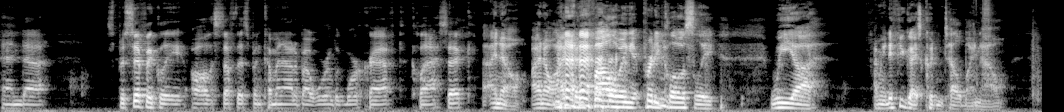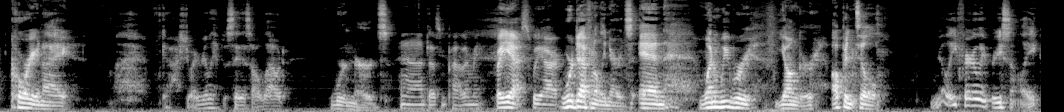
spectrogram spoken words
and uh, specifically all the stuff that's been coming out about World of Warcraft Classic. I know, I know. I've been following it pretty closely. We, uh, I mean, if you guys couldn't tell by now, Corey and I, gosh, do I really have to say this out loud? We're nerds. Yeah, it doesn't bother me. But yes, we are. We're definitely nerds. And when we were younger, up until really fairly recently,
